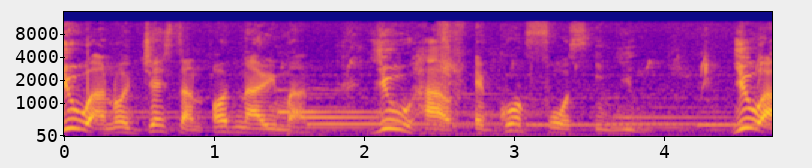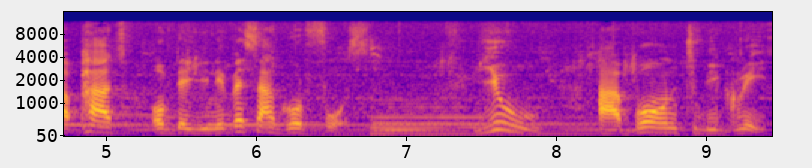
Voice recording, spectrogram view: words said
You are not just an ordinary man. You have a God force in you. You are part of the universal God force. You are born to be great.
